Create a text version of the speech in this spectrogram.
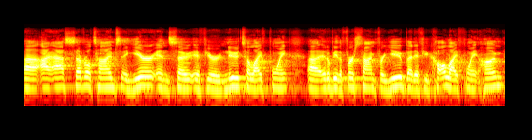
uh, I ask several times a year. And so, if you're new to Life Point, uh, it'll be the first time for you. But if you call Life Point home,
